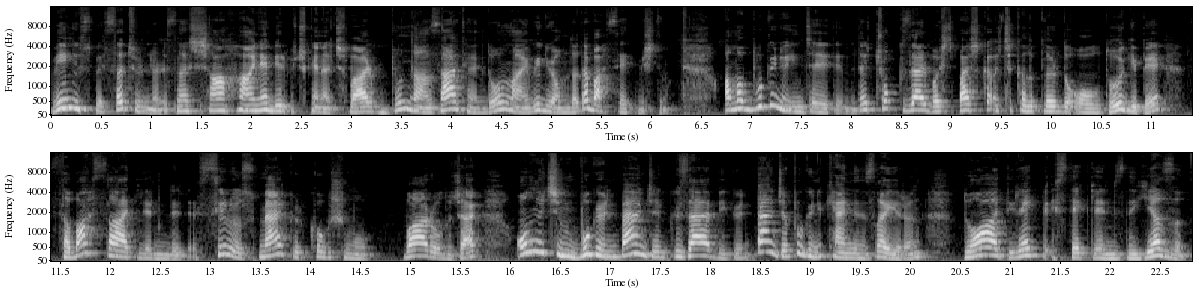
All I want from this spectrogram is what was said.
Venüs ve Satürn arasında şahane bir üçgen açı var. Bundan zaten dolunay videomda da bahsetmiştim. Ama bugünü incelediğimde çok güzel baş, başka açı kalıpları da olduğu gibi sabah saatlerinde de Sirius Merkür kavuşumu var olacak. Onun için bugün bence güzel bir gün. Bence bugünü kendinize ayırın. Dua, dilek ve isteklerinizi yazın.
